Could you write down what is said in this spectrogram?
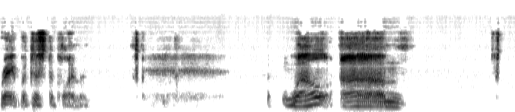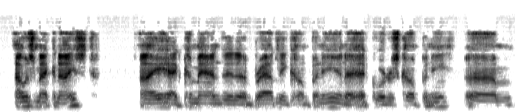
rate with this deployment? Well, um, I was mechanized. I had commanded a Bradley company and a headquarters company. Um,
